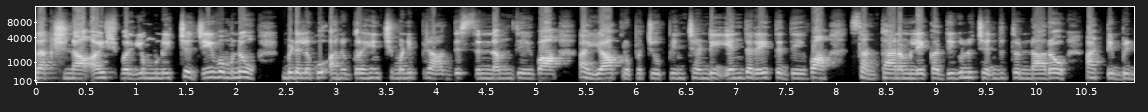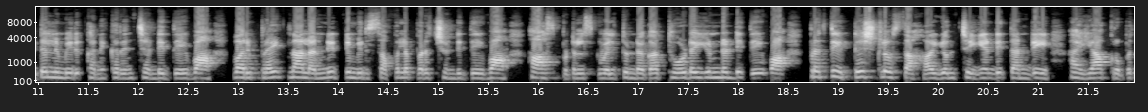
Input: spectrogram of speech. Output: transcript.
రక్షణ ఐశ్వర్యము నిత్య జీవమును బిడలకు అనుగ్రహించమని ప్రార్థిస్తున్నాం దేవా. అయ్యా కృప చూపించండి. ఎందరైతే దేవా సంతానం లేక దిగులు చెందుతున్నారో అట్టి బిడ్డల్ని మీరు కనికరించండి దేవా. వారి ప్రయత్నాలన్నింటినీ మీరు సఫలపరచండి దేవా. హాస్పిటల్స్కి వెళ్తుండగా తోడయ్యుండండి దేవా. ప్రతి టెస్ట్లో సహాయం చెయ్యండి తండ్రి. అయ్యా కృప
